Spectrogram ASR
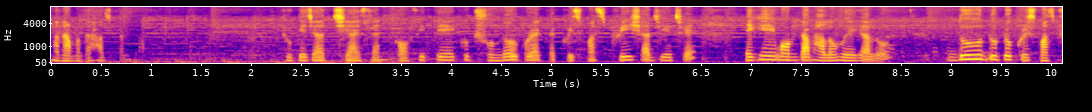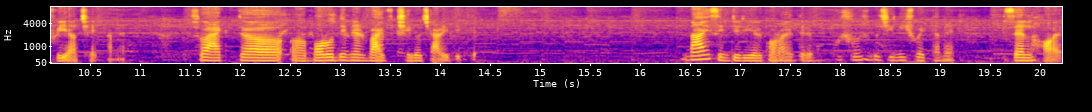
মানে আমাদের হাসব্যান্ডরা। ঢুকে যাচ্ছি আইসল্যান্ড কফিতে। খুব সুন্দর করে একটা ক্রিসমাস ট্রি সাজিয়েছে। দেখেই মনটা ভালো হয়ে গেল। দু দুটো ক্রিসমাস ট্রি আছে এখানে। সো একটা বড়দিনের ভাইব ছিল চারিদিকে। নাইস ইন্টেরিয়ার করা এদের এবং খুব সুন্দর, সুন্দর জিনিসও এখানে সেল হয়।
